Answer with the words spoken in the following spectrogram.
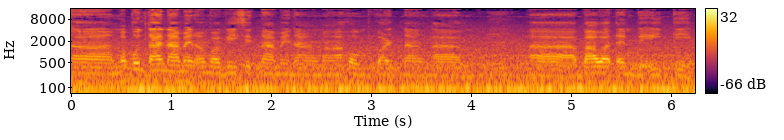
uh, mapuntahan namin o ma-visit namin ang mga home court ng um, uh, bawat NBA team.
